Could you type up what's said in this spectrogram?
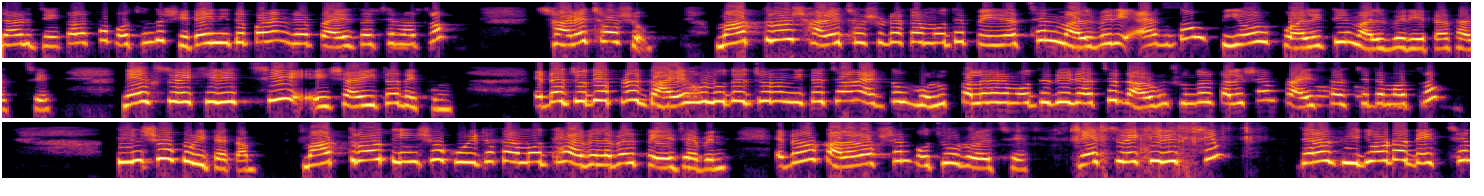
যার যে কালারটা পছন্দ সেটাই নিতে পারেন। এর প্রাইস আছে মাত্র সাড়ে ছশো মাত্র সাড়ে ছশো টাকার মধ্যে পেয়ে যাচ্ছেন মালবেরি একদম পিওর কোয়ালিটির মালবেরি এটা থাকছে। নেক্সট রেখে দিচ্ছি এই শাড়িটা, দেখুন। এটা যদি আপনার গায়ে হলুদের জন্য নিতে চান, একদম হলুদ কালারের মধ্যে দিয়ে যাচ্ছে। দারুণ সুন্দর কালেকশন প্রাইস থাকছে এটা মাত্র তিনশো কুড়ি টাকা। মাত্র তিনশো কুড়ি টাকার মধ্যে অ্যাভেলেবেল পেয়ে যাবেন। এটারও কালার অপশন প্রচুর রয়েছে। নেক্সট রেখে দিচ্ছি। যারা ভিডিওটা দেখছেন,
